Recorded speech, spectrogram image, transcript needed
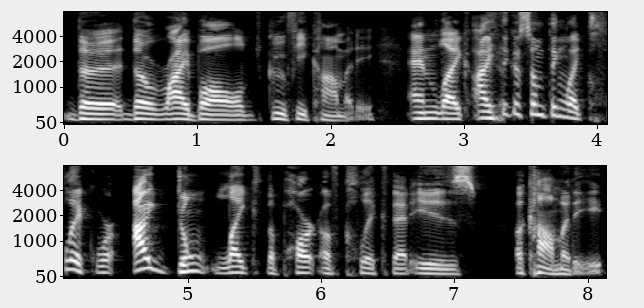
the the ribald goofy comedy. And like I think of something like Click where I don't like the part of Click that is a comedy.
